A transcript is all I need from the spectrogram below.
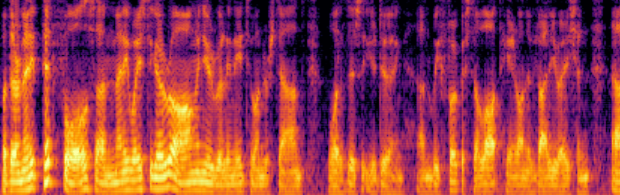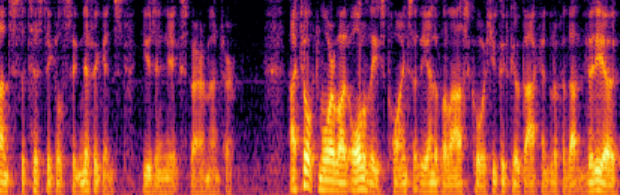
But there are many pitfalls and many ways to go wrong, and you really need to understand what it is that you're doing. And we focused a lot here on evaluation and statistical significance using the experimenter. I talked more about all of these points at the end of the last course. You could go back and look at that video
